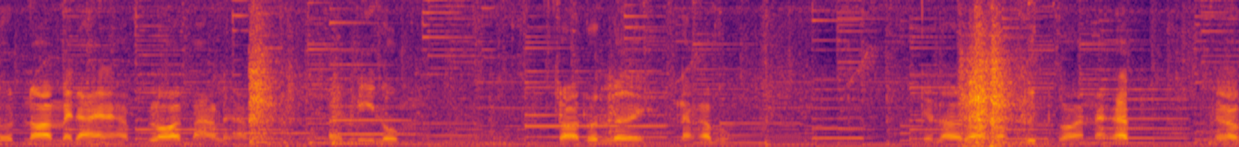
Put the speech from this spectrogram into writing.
รถนอนไม่ได้นะครับ ร้อนมากเลยครับไม่มีร่ม จอดรถเลยนะครับผมเดี๋ยวเรารอเขาขึ้นก่อนนะครับเดี๋ยวเรา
